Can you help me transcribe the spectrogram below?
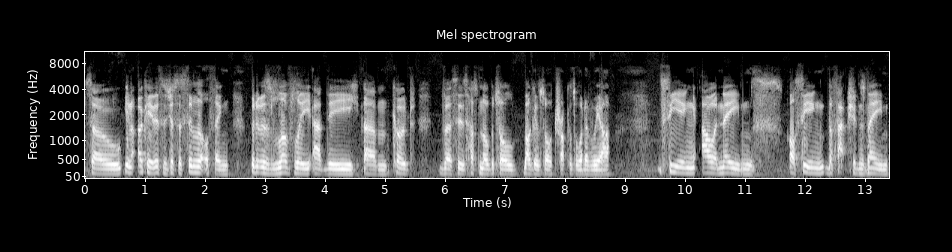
So you know, okay, this is just a silly little thing, but it was lovely at the um, Code versus Hutton Orbital buggers or truckers or whatever we are, seeing our names or seeing the faction's name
